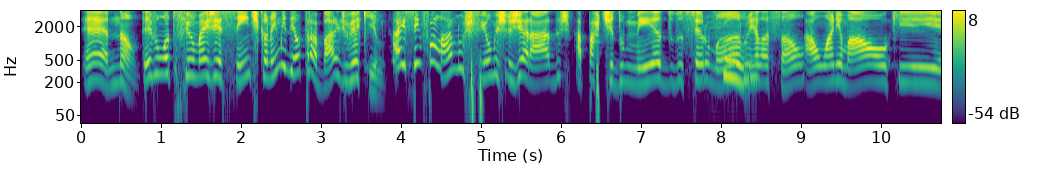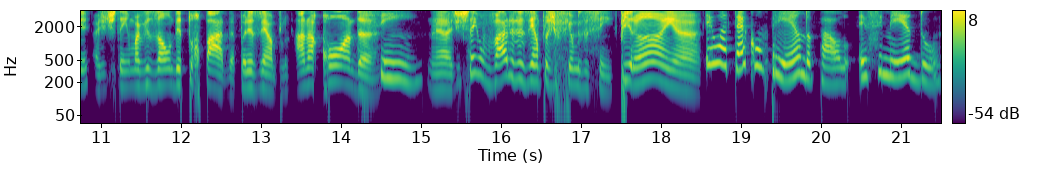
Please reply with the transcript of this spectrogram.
É, não. Teve um outro filme mais recente que eu nem me dei o trabalho de ver aquilo. Aí, sem falar nos filmes gerados a partir do medo do ser humano Sim. em relação a um animal que a gente tem uma visão deturpada. Por exemplo, Anaconda. sim. Né? A gente tem vários exemplos de filmes assim. Piranha. Eu até compreendo, Paulo, esse medo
